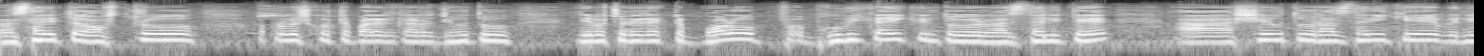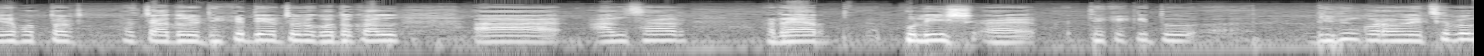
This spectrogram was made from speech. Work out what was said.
রাজধানীতে অস্ত্র প্রবেশ করতে পারেন। কারণ যেহেতু নির্বাচনের একটা বড় ভূমিকাই কিন্তু রাজধানীতে সেহেতু রাজধানীকে নিরাপত্তার চাদরে ঢেকে দেওয়ার জন্য গতকাল আনসার, র্যাব, পুলিশ থেকে কিন্তু ব্রিফিং করা হয়েছে এবং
